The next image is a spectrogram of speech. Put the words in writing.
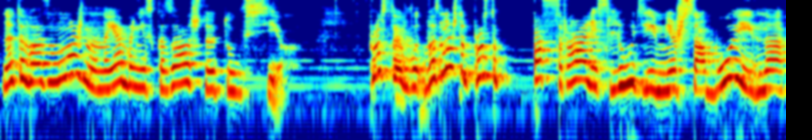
Но это возможно, но я бы не сказала, что это у всех. Просто, возможно, просто посрались люди между собой на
